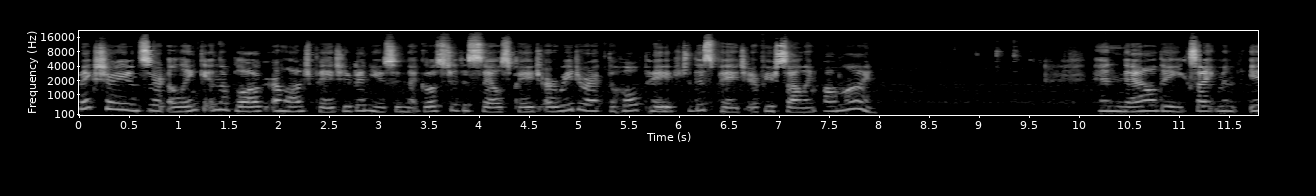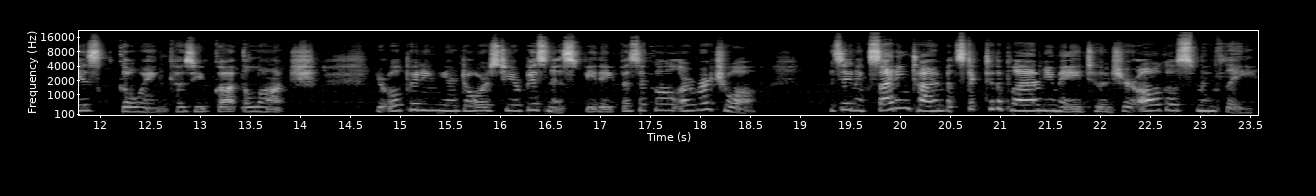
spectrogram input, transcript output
Make sure you insert a link in the blog or launch page you've been using that goes to the sales page or redirect the whole page to this page if you're selling online. And now the excitement is going because you've got the launch. You're opening your doors to your business, be they physical or virtual. It's an exciting time, but stick to the plan you made to ensure all goes smoothly.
